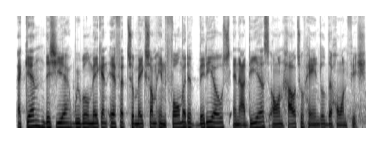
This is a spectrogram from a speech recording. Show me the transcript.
Again, this year we will make an effort to make some informative videos and ideas on how to handle the hornfish.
